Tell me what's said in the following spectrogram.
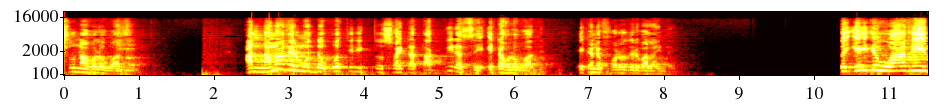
শোনা হলো ওয়াজিব। আর নামাজের মধ্যে অতিরিক্ত ছয়টা তাকবির আছে, এটা হলো ওয়াজিব। এখানে ফরজের বালাই নাই। তো এই যে ওয়াজিব,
